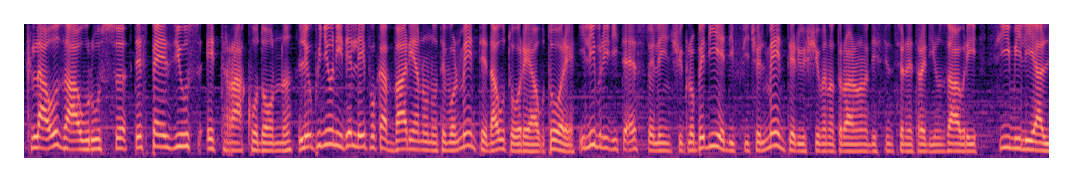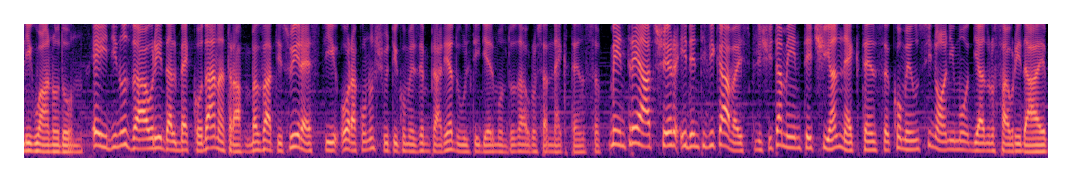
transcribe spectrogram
Clausaurus Thespesius e Traco Racodon. Le opinioni dell'epoca variano notevolmente da autore a autore. I libri di testo e le enciclopedie difficilmente riuscivano a trovare una distinzione tra i dinosauri simili all'iguanodon e i dinosauri dal becco d'anatra, basati sui resti ora conosciuti come esemplari adulti di Edmontosaurus annectens. Mentre Hatcher identificava esplicitamente C. annectens come un sinonimo di Adrosauridae.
